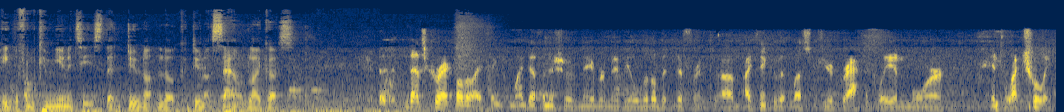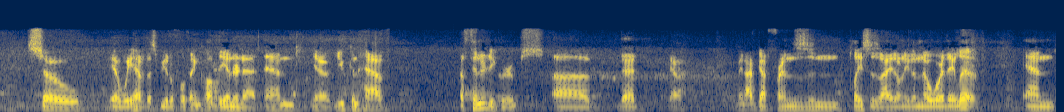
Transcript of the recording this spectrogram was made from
people from communities that do not look, do not sound like us. That's correct, although I think my definition of neighbor may be a little bit different. Um, I think of it less geographically and more intellectually. So, you know, we have this beautiful thing called the internet, and you know, you can have affinity groups uh, that, you know, I mean, I've got friends in places I don't even know where they live, and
